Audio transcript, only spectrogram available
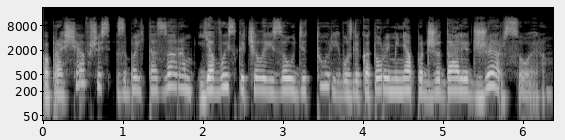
Попрощавшись с Бальтазаром, я выскочила из аудитории, возле которой меня поджидали Джер с Ойером.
